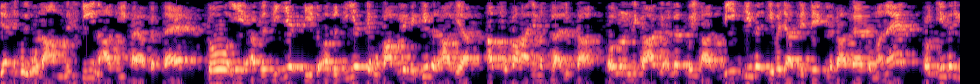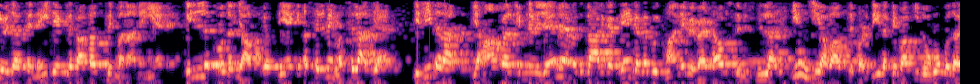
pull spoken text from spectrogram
جیسے کوئی غلام مسکین آدمی کھایا کرتا ہے، تو یہ ابدیت تھی، تو ابدیت کے مقابلے میں کدھر آ گیا؟ اب فقہ نے مسئلہ لکھا اور انہوں نے کہا کہ اگر کوئی آدمی کبر کی وجہ سے ٹیک لگاتا ہے تو منع ہے اور کبر کی وجہ سے نہیں ٹیک لگاتا تو پھر منع نہیں ہے۔ علت وہ دریافت کرتی ہیں کہ اصل میں مسئلہ کیا ہے۔ اسی طرح یہاں پر ابن نجین رحمت اللہ کہتے ہیں کہ اگر کوئی کھانے پہ بیٹھا اور اس سے بسم اللہ اتنی اونچی آواز سے پڑھ دی، تاکہ باقی لوگوں کو ذرا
